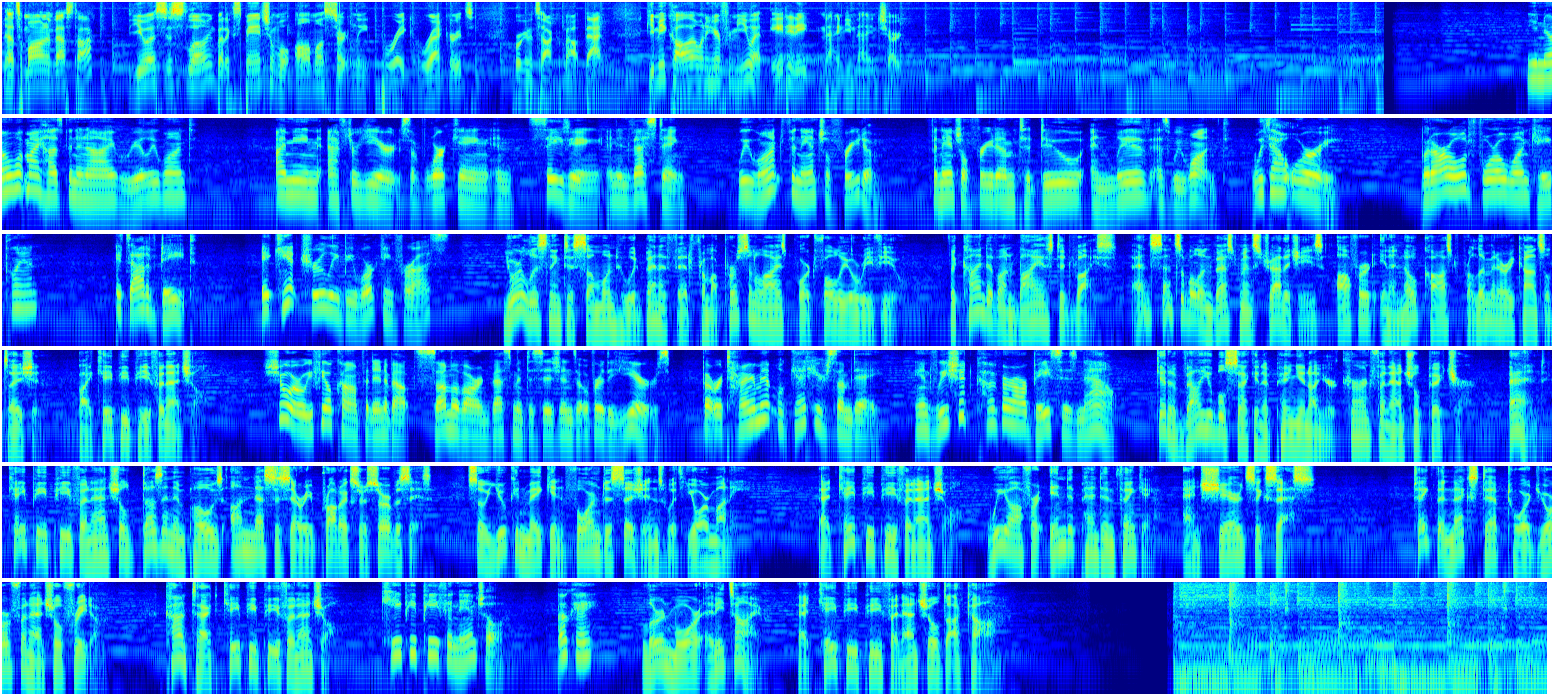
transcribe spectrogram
Now, tomorrow on Invest Talk, the U.S. is slowing, but expansion will almost certainly break records. We're going to talk about that. Give me a call. I want to hear from you at 888 99 Chart. You know what my husband and I really want? I mean, after years of working and saving and investing, we want financial freedom. Financial freedom to do and live as we want, without worry. But our old 401k plan? It's out of date. It can't truly be working for us. You're listening to someone who would benefit from a personalized portfolio review the kind of unbiased advice and sensible investment strategies offered in a no cost preliminary consultation by KPP Financial. Sure, we feel confident about some of our investment decisions over the years, but retirement will get here someday, and we should cover our bases now. Get a valuable second opinion on your current financial picture. And KPP Financial doesn't impose unnecessary products or services, so you can make informed decisions with your money. At KPP Financial, we offer independent thinking and shared success. Take the next step toward your financial freedom. Contact KPP Financial. KPP Financial. Okay. Learn more anytime at kppfinancial.com.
